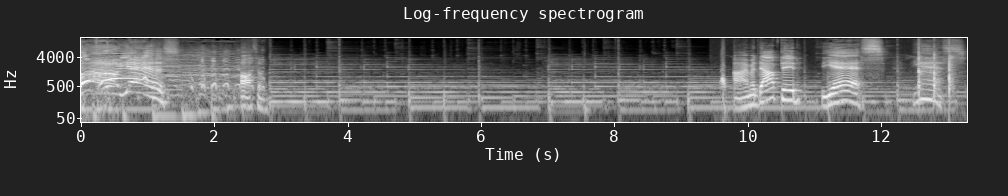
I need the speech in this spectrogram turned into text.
Oh yes! Awesome. I'm adopted. Yes. Yes.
